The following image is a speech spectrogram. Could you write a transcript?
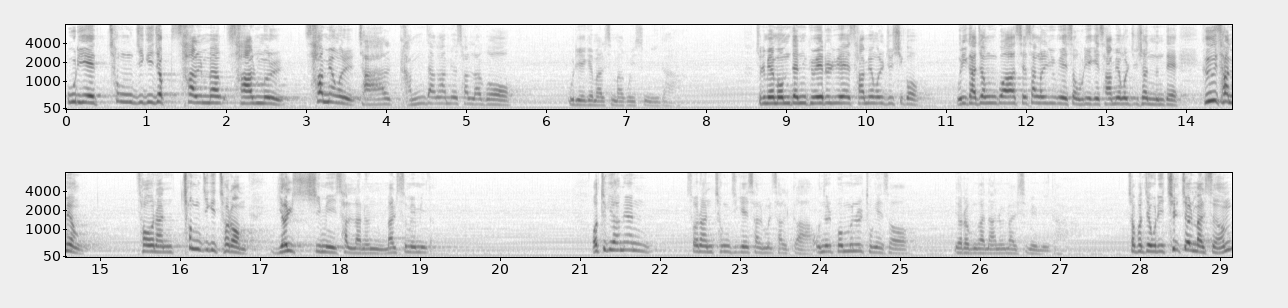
우리의 청지기적 삶, 삶을 사명을 잘 감당하며 살라고 우리에게 말씀하고 있습니다. 주님의 몸 된 교회를 위해 사명을 주시고 우리 가정과 세상을 위해서 우리에게 사명을 주셨는데 그 사명 선한 청지기처럼 열심히 살라는 말씀입니다. 어떻게 하면 선한 청지기의 삶을 살까? 오늘 본문을 통해서 여러분과 나눌 말씀입니다. 첫 번째 우리 7절 말씀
